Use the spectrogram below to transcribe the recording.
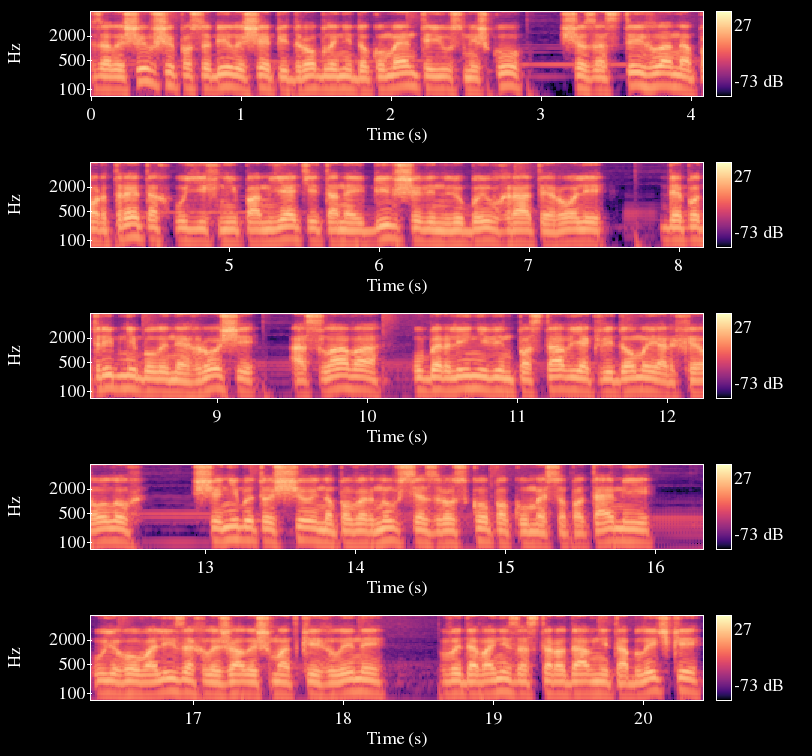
залишивши по собі лише підроблені документи й усмішку, що застигла на портретах у їхній пам'яті, та найбільше він любив грати ролі, де потрібні були не гроші, а слава. У Берліні він постав як відомий археолог, що нібито щойно повернувся з розкопок у Месопотамії. У його валізах лежали шматки глини, видавані за стародавні таблички,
